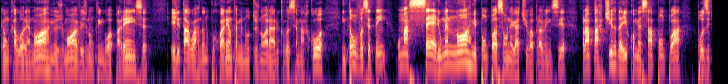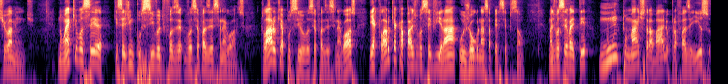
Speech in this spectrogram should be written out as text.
é um calor enorme, os móveis não têm boa aparência, ele está aguardando por 40 minutos no horário que você marcou. Então você tem uma série, uma enorme pontuação negativa para vencer, para a partir daí começar a pontuar positivamente. Não é que você que seja impossível de fazer, você fazer esse negócio. Claro que é possível você fazer esse negócio e é claro que é capaz de você virar o jogo nessa percepção. mas você vai ter muito mais trabalho para fazer isso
